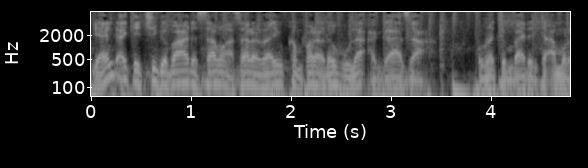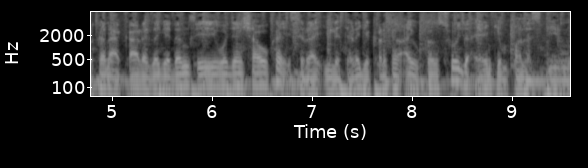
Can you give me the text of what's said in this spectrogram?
yayin da ake ci gaba da samun asarar rayukan fararen hula a gaza gwamnatin biden ta amurka na kara zage damtse wajen shawo kan isra'ila ta rage ƙarfin ayyukan soja a yankin palestinu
